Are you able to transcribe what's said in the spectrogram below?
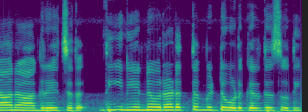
ഞാൻ ആഗ്രഹിച്ചത്. നീ ഇനി എന്നെ ഒരിടത്തും വിട്ടുകൊടുക്കരുത് സുധി.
